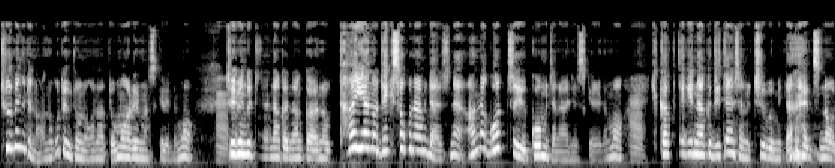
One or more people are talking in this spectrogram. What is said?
tubing って何のこと言うとんのかなと思われますけれども、うん tubing ってなんか、なんかあの、タイヤの出来損ないみたいですね。あんなごっついゴムじゃないですけれども、うん。比較的なんか自転車のチューブみたいなやつの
